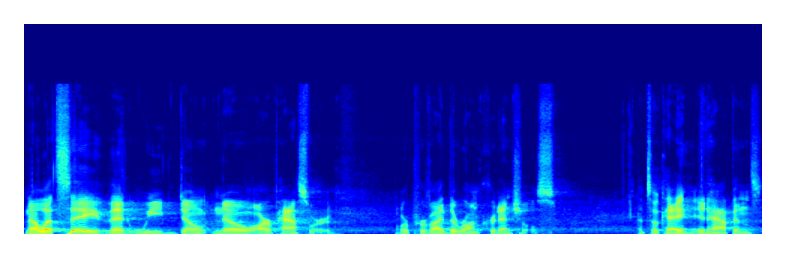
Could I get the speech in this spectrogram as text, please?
Now let's say that we don't know our password or provide the wrong credentials. That's okay, it happens.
